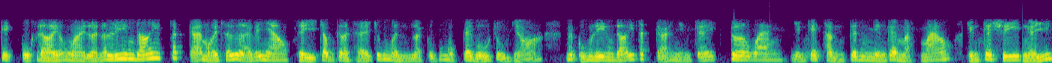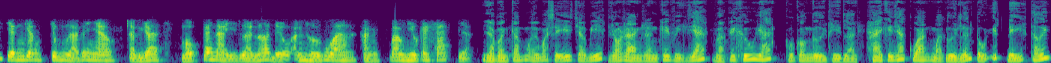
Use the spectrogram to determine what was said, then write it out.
cái cuộc đời ở ngoài là nó liên đới tất cả mọi thứ lại với nhau. Thì trong cơ thể chúng mình là cũng một cái vũ trụ nhỏ. Nó cũng liên đới tất cả những cái cơ quan, những cái thần kinh, những cái mạch máu, những cái suy nghĩ, dân dân chung lại với nhau. Thành ra một cái này là nó đều ảnh hưởng qua hàng bao nhiêu cái khác. Dạ. Dạ vâng cảm ơn bác sĩ cho biết rõ ràng rằng cái vị giác và cái khứu giác của con người thì là hai cái giác quan mà người lớn tuổi ít để ý tới.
